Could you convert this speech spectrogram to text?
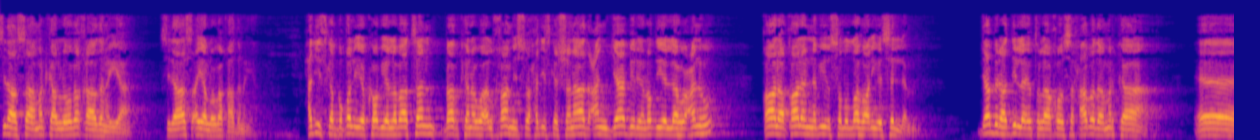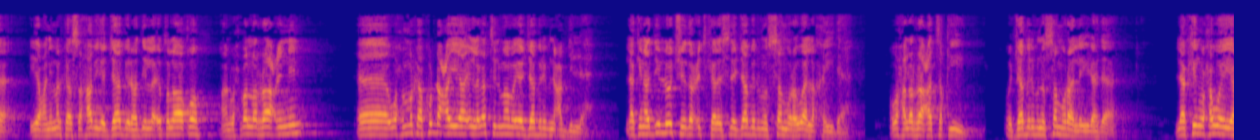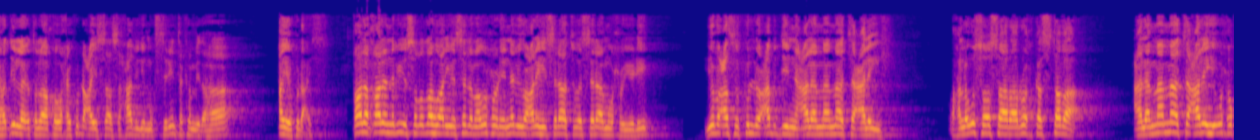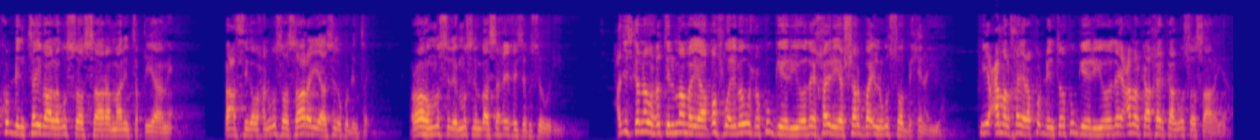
sidaasaa markaa looga qaadanayaa sidaas ayaa looga qaadanaya. Xadiiska boqol iyo koob iyo labaatan baabkana waa alkhaamisu xadiiska shanaad can jaabirin radia allaahu canhu qaala qaala anabiyu sala allahu aleyh wasalam jaabir haddii la itlaaqo saxaabada markaa yacni markaa saxaabiga jaabir haddii la itlaaqo aan waxba la raacinin wuxuu markaa ku dhacayaa in laga tilmaamaya jaabir ibni cabdillaah laakiin haddii loo jeedo cid kale sida jaabir ibnu samura waa la qaydaa waxaa la raacaa taqyiid oo jaabir ibnu samura la yidhaahdaa. Laakiin waxa weeye haddii la itlaaqo waxay ku dhacaysaa saxaabigii muksiriinta ka mid ahaa ayay ku dhacaysa. Qaala qaala nabiyu sala allahu aleyh wasalam wuxuu idhi nabigu calayhi salaatu wasalaam wuxuu yidhi yubcasu kullu cabdin calaa maa maata calayh waxaa lagu soo saaraa ruux kastaba calaa maa maata calayhi wuxuu ku dhintay baa lagu soo saaraa maalinta qiyaame. Bacsiga waxaa lagu soo saarayaa siduu ku dhintay rawaahu muslim muslim baa saxiixiisa ku soo wariyey. Xadiiskanna wuxuu tilmaamayaa qof waliba wuxuu ku geeriyooday khayr iyo sharba in lagu soo bixinayo. Kii camal khayra ku dhintoo ku geeriyooday camalkaa khayrkaa lagu soo saaraya.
